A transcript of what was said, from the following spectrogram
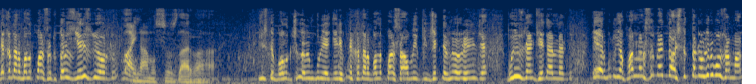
Ne kadar balık varsa tutarız yeriz diyordu. Vay namussuzlar var. İşte balıkçıların buraya gelip ne kadar balık varsa avlayıp gideceklerini öğrenince bu yüzden kederlendim. Eğer bunu yaparlarsa ben de açlıktan ölürüm o zaman.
